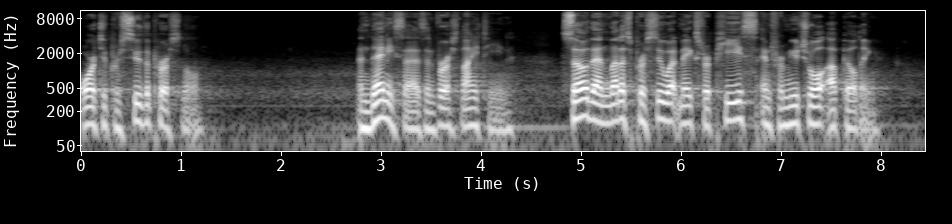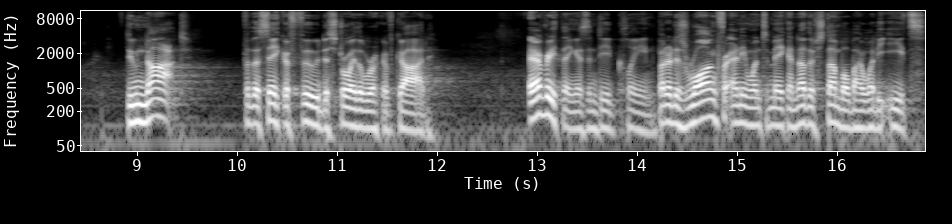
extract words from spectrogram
or to pursue the personal? And then he says in verse 19, So then let us pursue what makes for peace and for mutual upbuilding. Do not, for the sake of food, destroy the work of God. Everything is indeed clean, but it is wrong for anyone to make another stumble by what he eats.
